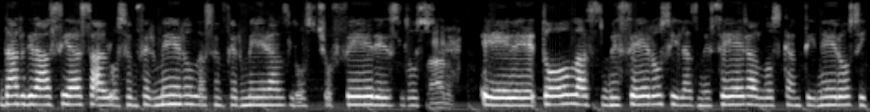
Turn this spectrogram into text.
dar gracias a los enfermeros, las enfermeras, los choferes, los eh, todos los meseros y las meseras, los cantineros y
